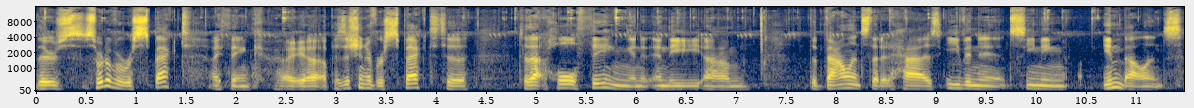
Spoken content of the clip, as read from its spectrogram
there's sort of a respect, I think, a, a position of respect to, to that whole thing and, and the, um, the balance that it has, even in its seeming imbalance.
